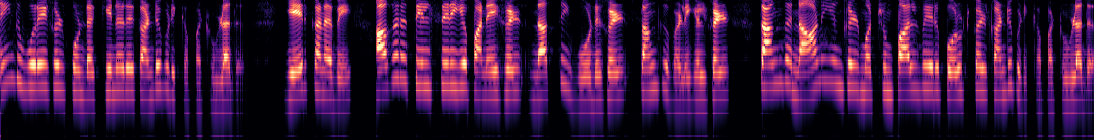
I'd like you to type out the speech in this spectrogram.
ஐந்து உரைகள் கொண்ட கிணறு கண்டுபிடிக்கப்பட்டுள்ளது. ஏற்கனவே அகரத்தில் சிறிய பனைகள் நத்தை ஓடுகள் சங்கு வளையல்கள் தங்க நாணயங்கள் மற்றும் பல்வேறு பொருட்கள் கண்டுபிடிக்கப்பட்டுள்ளது.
